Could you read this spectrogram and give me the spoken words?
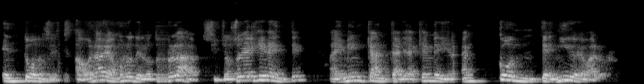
Entonces, ahora veámonos del otro lado. Si yo soy el gerente, a mí me encantaría que me dieran contenido de valor.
